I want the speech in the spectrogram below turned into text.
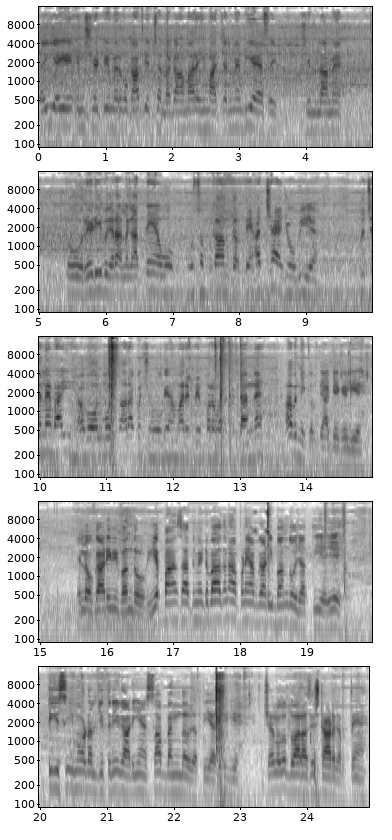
सही है ये इनिशिएटिव मेरे को काफ़ी अच्छा लगा। हमारे हिमाचल में भी है ऐसे शिमला में। तो रेडी वगैरह लगाते हैं, वो वो सब काम करते हैं। अच्छा है, जो भी है। तो चलें भाई, अब ऑलमोस्ट सारा कुछ हो गया, हमारे पेपर वर्क डन है। अब निकलते हैं आगे के लिए। ये लो गाड़ी भी बंद हो गई। ये पाँच सात मिनट बाद ना, अपने आप गाड़ी बंद हो जाती है, ये। टीसी मॉडल जितनी गाड़ियाँ हैं, सब बंद हो जाती है ऐसी ये चलो तो दोबारा से स्टार्ट करते हैं।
